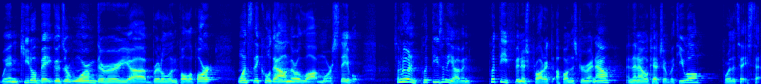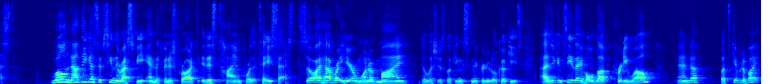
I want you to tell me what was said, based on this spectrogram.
When keto baked goods are warm, they're very uh, brittle and fall apart. Once they cool down, they're a lot more stable. I'm gonna put these in the oven, put the finished product up on the screen right now, and then I will catch up with you all for the taste test. Well, now that you guys have seen the recipe and the finished product, it is time for the taste test. So I have right here one of my delicious looking snickerdoodle cookies. As you can see, they hold up pretty well, and uh, let's give it a bite.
